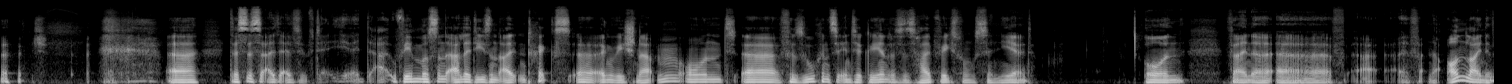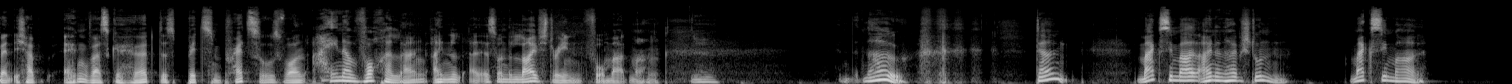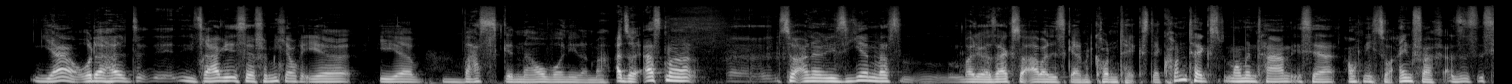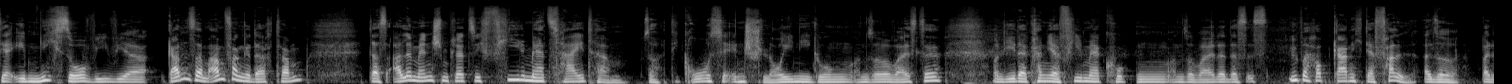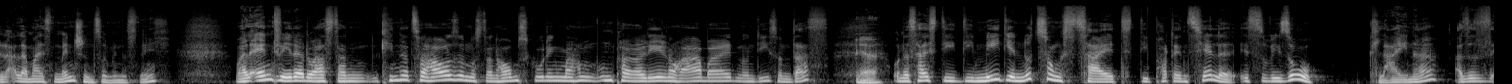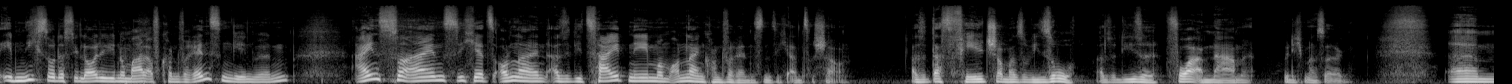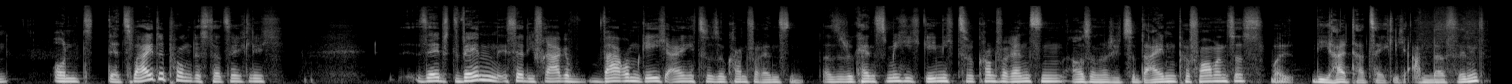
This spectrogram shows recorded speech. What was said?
äh, das ist, also, wir müssen alle diesen alten Tricks äh, irgendwie schnappen und äh, versuchen zu integrieren, dass es halbwegs funktioniert. Und für eine, äh, für eine Online-Event, ich habe irgendwas gehört, dass Bits and Pretzels wollen eine Woche lang ein, so ein Livestream-Format machen. Yeah. No. Don't. Maximal eineinhalb Stunden. Maximal. Ja, oder halt, die Frage ist ja für mich auch eher, eher, was genau wollen die dann machen? Also erstmal äh, zu analysieren, was, weil du ja sagst, du arbeitest gerne mit Kontext. Der Kontext momentan ist ja auch nicht so einfach. Also es ist ja eben nicht so, wie wir ganz am Anfang gedacht haben, dass alle Menschen plötzlich viel mehr Zeit haben. So, die große Entschleunigung und so, weißt du? Und jeder kann ja viel mehr gucken und so weiter. Das ist überhaupt gar nicht der Fall. Also bei den allermeisten Menschen zumindest nicht. Weil entweder du hast dann Kinder zu Hause, musst dann Homeschooling machen und parallel noch arbeiten und dies und das. Ja. Und das heißt, die, die Mediennutzungszeit, die potenzielle, ist sowieso kleiner. Also es ist eben nicht so, dass die Leute, die normal auf Konferenzen gehen würden, eins zu eins sich jetzt online, also die Zeit nehmen, um Online-Konferenzen sich anzuschauen. Also das fehlt schon mal sowieso. Also diese Vorannahme, würde ich mal sagen. Ähm, und der zweite Punkt ist tatsächlich, selbst wenn, ist ja die Frage, warum gehe ich eigentlich zu so Konferenzen? Also du kennst mich, ich gehe nicht zu Konferenzen, außer natürlich zu deinen Performances, weil die halt tatsächlich anders sind.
